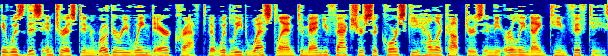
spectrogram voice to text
It was this interest in rotary-winged aircraft that would lead Westland to manufacture Sikorsky helicopters in the early 1950s.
